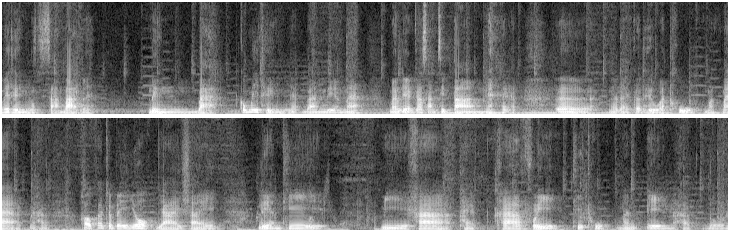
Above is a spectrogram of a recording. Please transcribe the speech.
ไม่ถึง 3 บาทเลย 1 บาทก็ไม่ถึงเนี่ยบางเหรียญนะบางเหรียญก็ 30 ตังค์เนี่ยเออนั่นแหละก็ถือว่าถูกมากๆนะครับเขาก็จะไปโยกย้ายใช้เหรียญที่มีค่าแท็ก ค่าฟรีที่ถูกนั่นเองนะครับ โดย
